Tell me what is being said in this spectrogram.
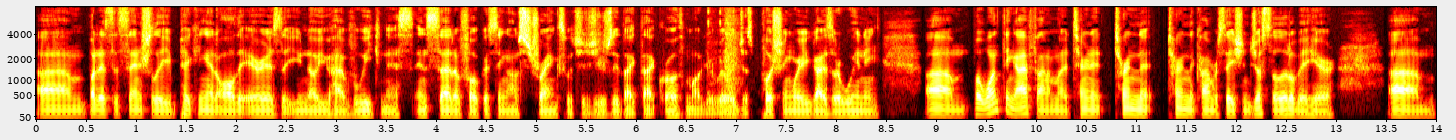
Um, but it's essentially picking at all the areas that you know you have weakness instead of focusing on strengths, which is usually like that growth mode. You're really just pushing where you guys are winning. Um, but one thing I found, I'm going to turn it, turn the, turn the conversation just a little bit here. Um,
